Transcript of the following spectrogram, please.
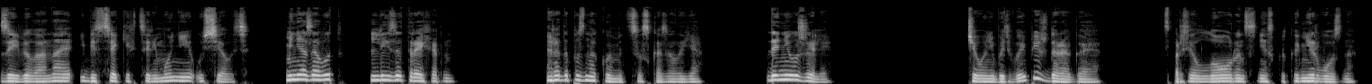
Заявила она и без всяких церемоний уселась. «Меня зовут Лиза Трейхерн». «Рада познакомиться», — сказала я. «Да неужели?» «Чего-нибудь выпьешь, дорогая?» — спросил Лоуренс несколько нервозно.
